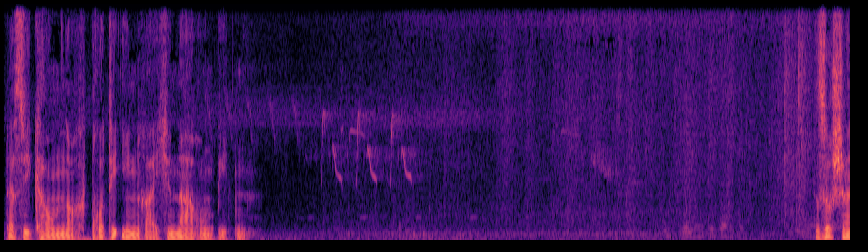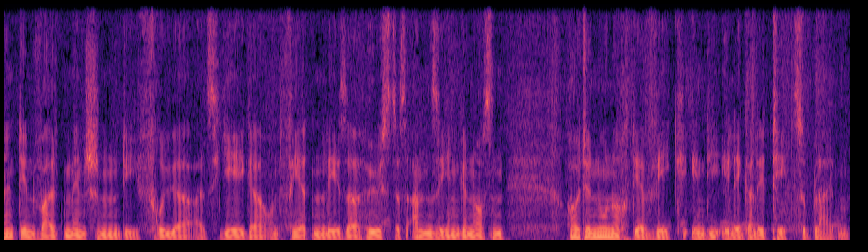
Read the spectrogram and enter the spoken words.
dass sie kaum noch proteinreiche Nahrung bieten. So scheint den Waldmenschen, die früher als Jäger und Fährtenleser höchstes Ansehen genossen, heute nur noch der Weg in die Illegalität zu bleiben.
